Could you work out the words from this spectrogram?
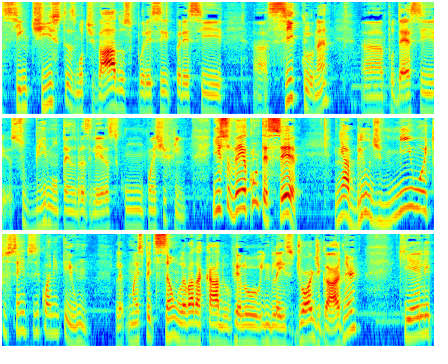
cientistas motivados por esse, por esse ciclo né, uh, pudesse subir montanhas brasileiras com, com este fim. Isso veio acontecer em abril de 1841, uma expedição levada a cabo pelo inglês George Gardner, que ele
